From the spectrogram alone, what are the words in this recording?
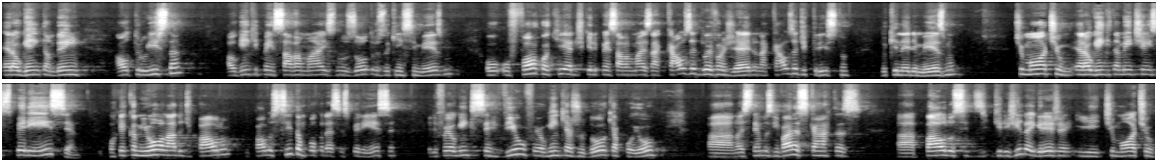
Era alguém também altruísta, alguém que pensava mais nos outros do que em si mesmo. O, o foco aqui é de que ele pensava mais na causa do evangelho, na causa de Cristo, do que nele mesmo. Timóteo era alguém que também tinha experiência, porque caminhou ao lado de Paulo. Paulo cita um pouco dessa experiência. Ele foi alguém que serviu, foi alguém que ajudou, que apoiou. Ah, nós temos em várias cartas ah, Paulo se dirigindo à igreja e Timóteo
